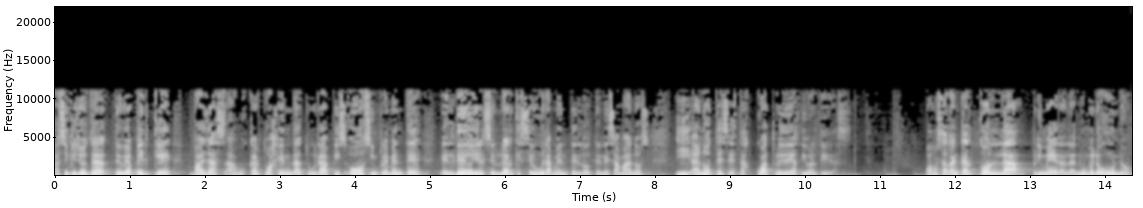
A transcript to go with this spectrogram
Así que yo te, te voy a pedir que vayas a buscar tu agenda, tu lápiz o simplemente el dedo y el celular que seguramente lo tenés a manos y anotes estas cuatro ideas divertidas. Vamos a arrancar con la primera, la número uno.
